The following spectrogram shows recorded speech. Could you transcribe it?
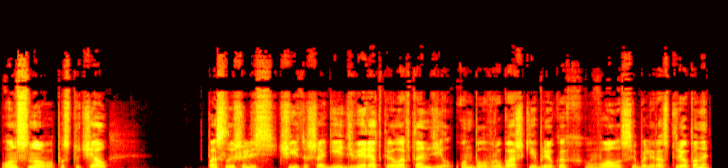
Он снова постучал. Послышались чьи-то шаги, дверь открыл Автандил. Он был в рубашке и брюках, волосы были растрепаны,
